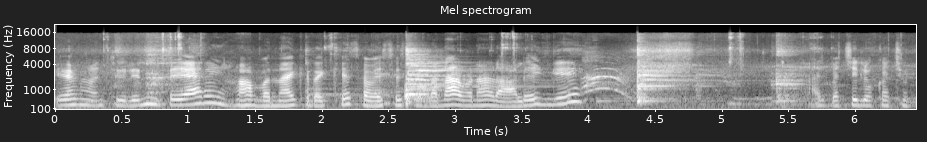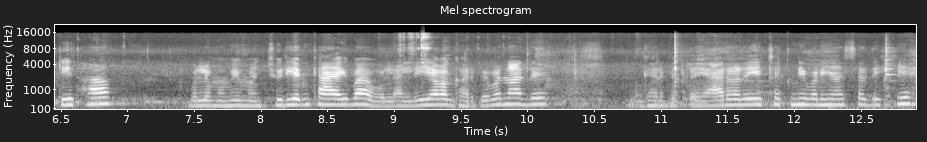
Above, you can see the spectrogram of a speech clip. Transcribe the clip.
यह मंचूरियन भी तैयार है। यहाँ बना के रखे सब ऐसे से बना बना डालेंगे। आज बच्चे लोग का छुट्टी था। बोले, मम्मी, मंचूरियन खाएगा बोला लिया घर पर बना दे। घर पर तैयार हो रही है चटनी, बढ़िया सा, देखिए।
